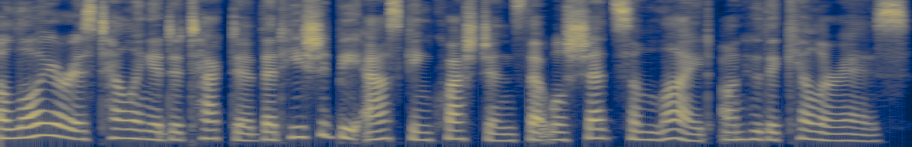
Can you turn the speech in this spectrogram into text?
a lawyer is telling a detective that he should be asking questions that will shed some light on who the killer is.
